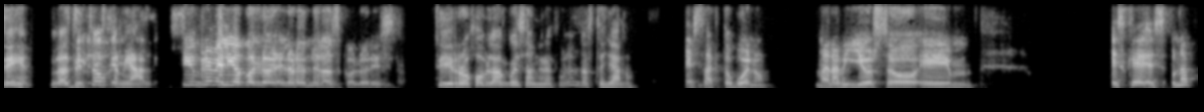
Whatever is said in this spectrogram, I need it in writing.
Sí, lo has Yo- dicho es que genial. siempre me lío con lo- el orden de los colores. Sí, rojo, blanco y sangre azul en castellano. Exacto, bueno, maravilloso. eh, es que es una,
